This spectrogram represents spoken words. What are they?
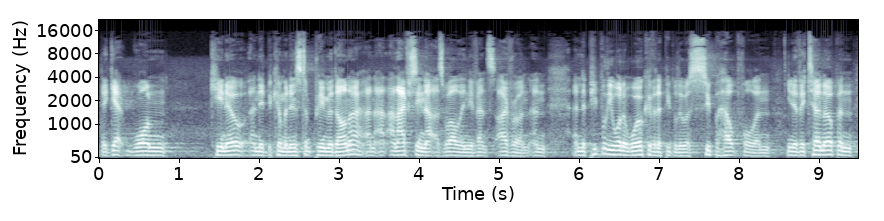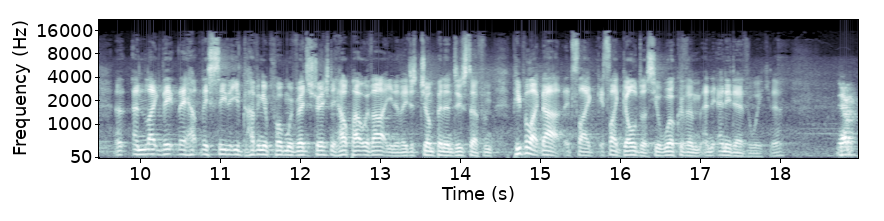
they get one keynote and they become an instant prima donna. And, and I've seen that as well in the events I've run. And, and the people you want to work with are the people who are super helpful. And, you know, they turn up and, and, and like they, they, help, they see that you're having a problem with registration, they help out with that. You know, they just jump in and do stuff. And people like that, it's like, it's like gold dust. You'll work with them any, any day of the week, you know? Yep.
